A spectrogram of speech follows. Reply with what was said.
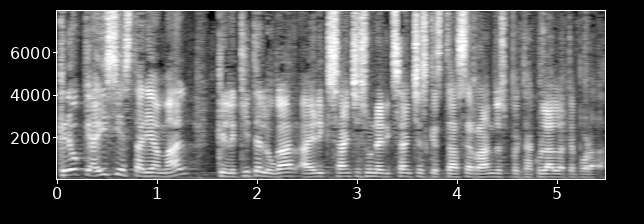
creo que ahí sí estaría mal que le quite lugar a Eric Sánchez, un Eric Sánchez que está cerrando espectacular la temporada.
